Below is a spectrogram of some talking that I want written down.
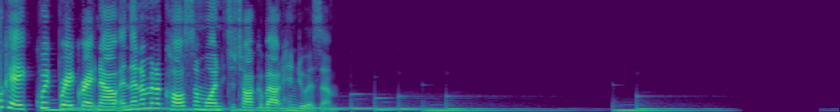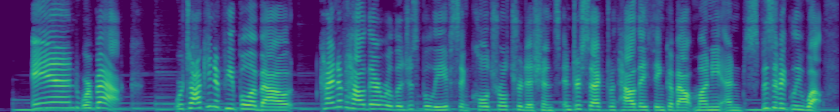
Okay, quick break right now, and then I'm going to call someone to talk about Hinduism. And we're back. We're talking to people about kind of how their religious beliefs and cultural traditions intersect with how they think about money and specifically wealth.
